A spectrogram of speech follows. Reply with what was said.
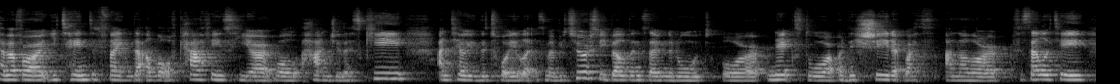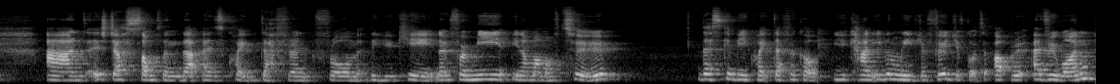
However, you tend to find that a lot of cafes here will hand you this key and tell you the toilet is maybe two or three buildings down the road or next door or they share it with another facility and it's just something that is quite different from the UK. Now for me, being a mum of two, this can be quite difficult. You can't even leave your food, you've got to uproot everyone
